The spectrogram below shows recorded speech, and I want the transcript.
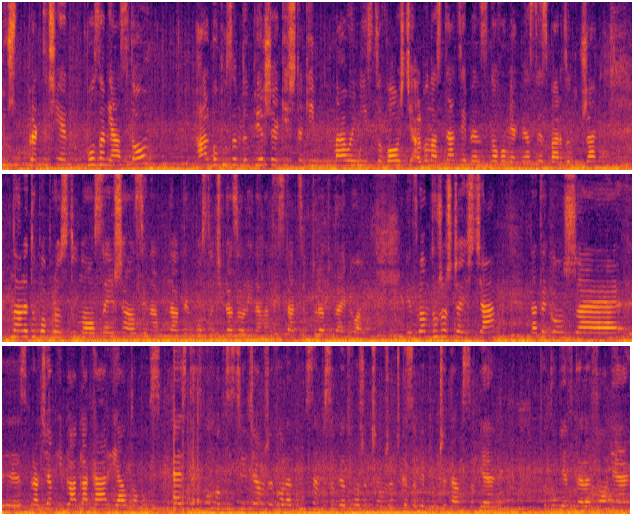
już praktycznie poza miasto, albo busem do pierwszej jakiejś takiej małej miejscowości, albo na stację benzynową, jak miasto jest bardzo duże. No ale tu po prostu no sen szansy na, na tym postoci gazolina, na tej stacji, która tutaj była. Więc mam dużo szczęścia, dlatego że y, sprawdziłam i BlaBlaCar i autobus. Z tych dwóch opcji stwierdziłam, że wolę busem, bo sobie otworzę książeczkę, sobie poczytam, sobie podubię w telefonie.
